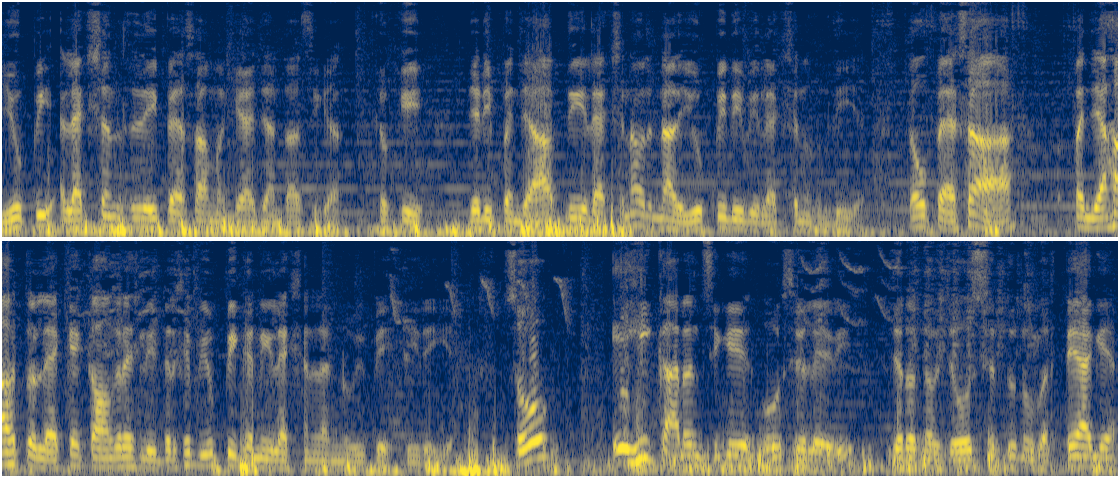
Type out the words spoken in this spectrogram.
ਯੂਪੀ ਇਲੈਕਸ਼ਨ ਦੇ ਲਈ ਪੈਸਾ ਮੰਗਿਆ ਜਾਂਦਾ ਸੀਗਾ, ਕਿਉਂਕਿ ਜਿਹੜੀ ਪੰਜਾਬ ਦੀ ਇਲੈਕਸ਼ਨ ਆ, ਉਹਦੇ ਨਾਲ ਯੂਪੀ ਦੀ ਵੀ ਇਲੈਕਸ਼ਨ ਹੁੰਦੀ ਹੈ। ਤਾਂ ਉਹ ਪੈਸਾ ਪੰਜਾਬ ਤੋਂ ਲੈ ਕੇ ਕਾਂਗਰਸ ਲੀਡਰਸ਼ਿਪ ਯੂਪੀ ਕਰਨੀ ਇਲੈਕਸ਼ਨ ਲੜਨ ਨੂੰ ਵੀ ਭੇਜਦੀ ਰਹੀ ਹੈ। ਸੋ, ਇਹੀ ਕਾਰਨ ਸੀਗੇ ਉਸ ਵੇਲੇ ਵੀ ਜਦੋਂ ਨਵਜੋਤ ਸਿੱਧੂ ਨੂੰ ਵਰਤਿਆ ਗਿਆ,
